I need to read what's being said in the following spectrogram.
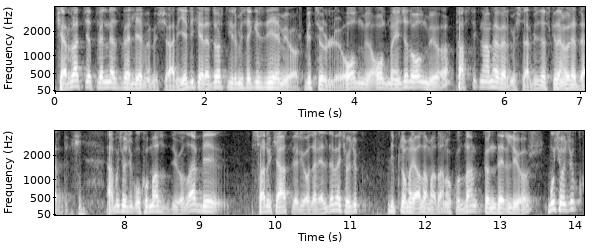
kerrat cetvelini ezberleyememiş yani. 7 kere 4 28 diyemiyor bir türlü. Olmuyor, olmayınca da olmuyor. Tasdikname vermişler. Biz eskiden öyle derdik. Ya bu çocuk okumaz diyorlar. Bir sarı kağıt veriyorlar elde ve çocuk diplomayı alamadan okuldan gönderiliyor. Bu çocuk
